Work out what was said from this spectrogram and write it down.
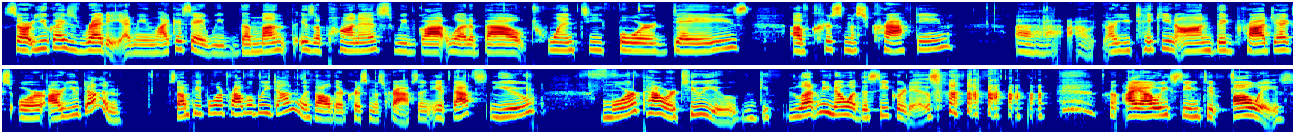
So are you guys ready? I mean, like I say, we the month is upon us. We've got what about 24 days of Christmas crafting uh, are you taking on big projects or are you done? Some people are probably done with all their Christmas crafts. And if that's you, more power to you. Let me know what the secret is. I always seem to always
